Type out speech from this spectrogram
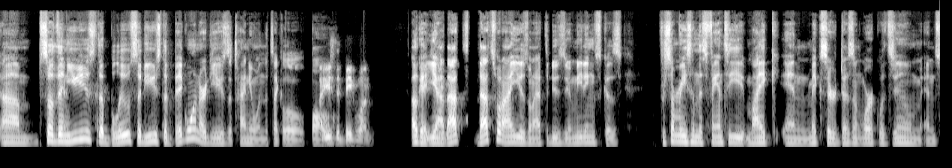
um so then you use the blue so do you use the big one or do you use the tiny one that's like a little ball I use the big one. okay yeah that's that's what i use when i have to do zoom meetings because for some reason this fancy mic and mixer doesn't work with zoom and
